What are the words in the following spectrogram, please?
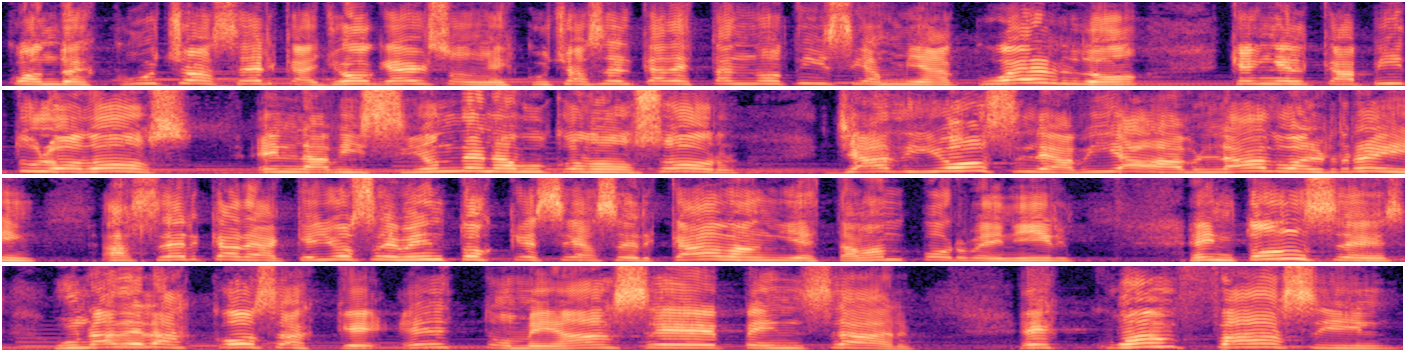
Cuando escucho acerca, yo Gerson, escucho acerca de estas noticias, me acuerdo que en el capítulo 2, en la visión de Nabucodonosor, ya Dios le había hablado al rey acerca de aquellos eventos que se acercaban y estaban por venir. Entonces, una de las cosas que esto me hace pensar es cuán fácil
